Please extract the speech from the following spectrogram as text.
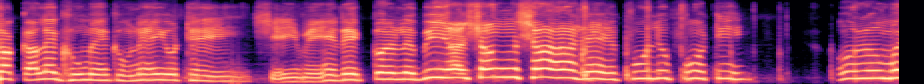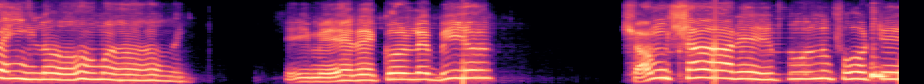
সকালে ঘুমে ঘুমে ওঠে, সেই মেয়েরে করলে বিয়া, সংসারে ফুল ফোটে। এই মেরে করলে বিয়া, সংসারে ফুল ফোটে।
